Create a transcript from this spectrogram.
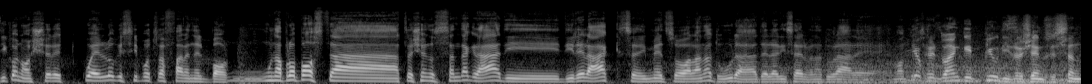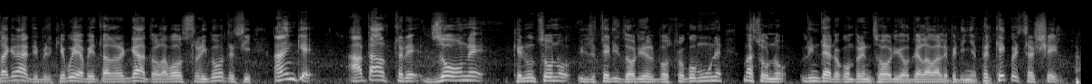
di conoscere quello che si potrà fare nel borgo. Una proposta a 360 gradi di relax in mezzo alla natura della riserva naturale Monte Io credo anche più di 360 gradi perché voi avete allargato la vostra ipotesi anche ad altre zone che non sono il territorio del vostro comune ma sono l'intero comprensorio della Valle Pedigna. Perché questa scelta?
